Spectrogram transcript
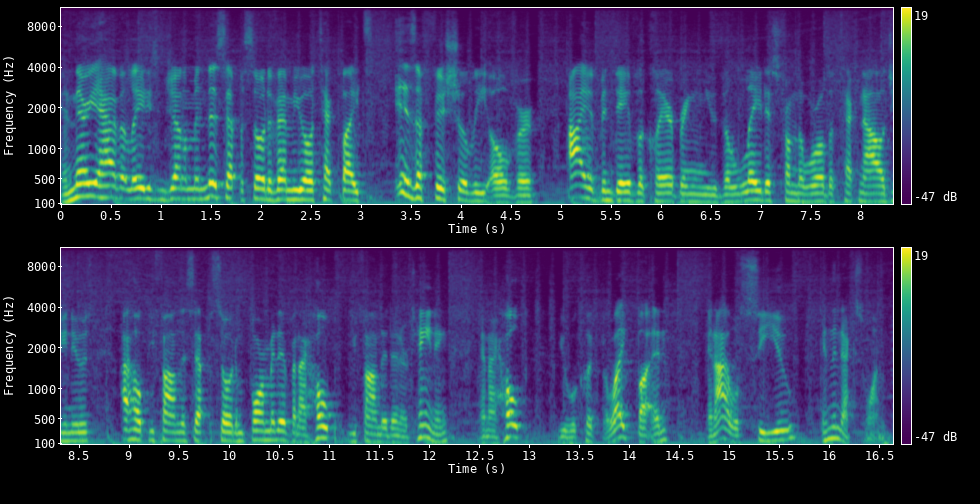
And there you have it, ladies and gentlemen. This episode of MUO Tech Bytes is officially over. I have been Dave LeClaire bringing you the latest from the world of technology news. I hope you found this episode informative, and I hope you found it entertaining, and I hope you will click the like button, and I will see you in the next one.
